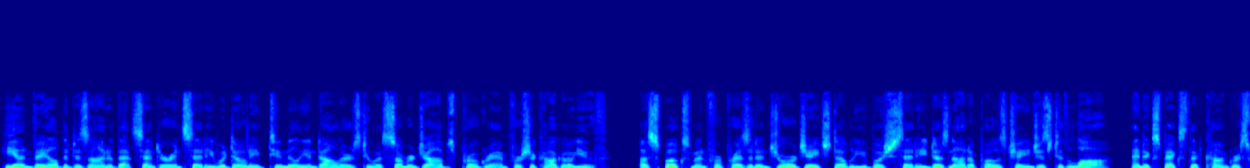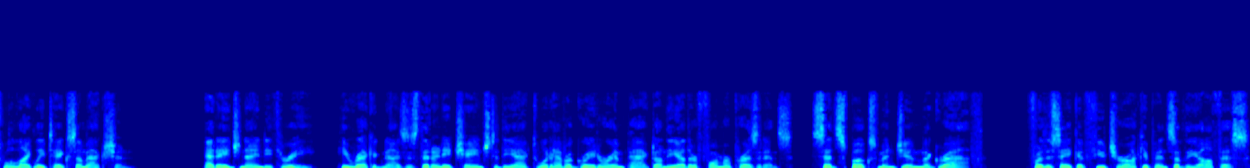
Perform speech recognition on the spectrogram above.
he unveiled the design of that center and said he would donate $2 million to a summer jobs program for Chicago youth. A spokesman for President George H. W. Bush said he does not oppose changes to the law, and expects that Congress will likely take some action. At age 93, he recognizes that any change to the act would have a greater impact on the other former presidents, said spokesman Jim McGrath. For the sake of future occupants of the office,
